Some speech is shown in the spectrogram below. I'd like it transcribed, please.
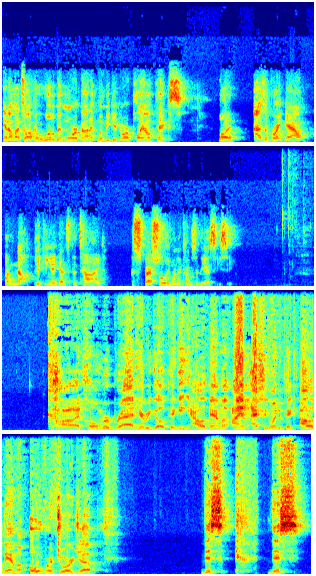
and I'm going to talk a little bit more about it when we get into our playoff picks. But as of right now, I'm not picking against the Tide, especially when it comes to the SEC. God, Homer Brad, here we go, picking Alabama. I am actually going to pick Alabama over Georgia. This this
